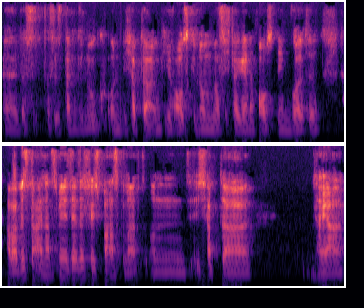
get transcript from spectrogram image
äh, das, das ist dann genug. Und ich habe da irgendwie rausgenommen, was ich da gerne rausnehmen wollte. Aber bis dahin hat es mir sehr, sehr viel Spaß gemacht. Und ich habe da, naja,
